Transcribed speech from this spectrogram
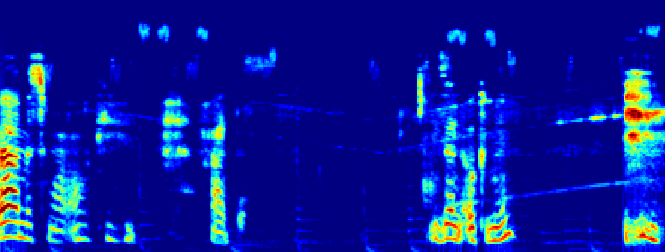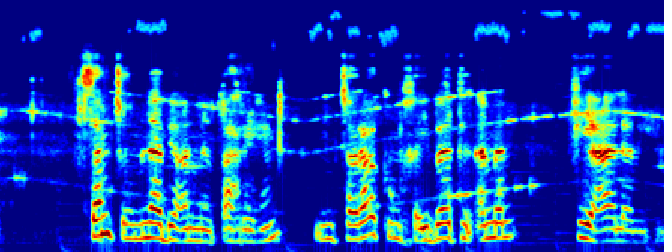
آه مسموع. أوكي. حاضر. إذا أكمل. صمتهم نابع من قهرهم من تراكم خيبات الأمل في عالمهم.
